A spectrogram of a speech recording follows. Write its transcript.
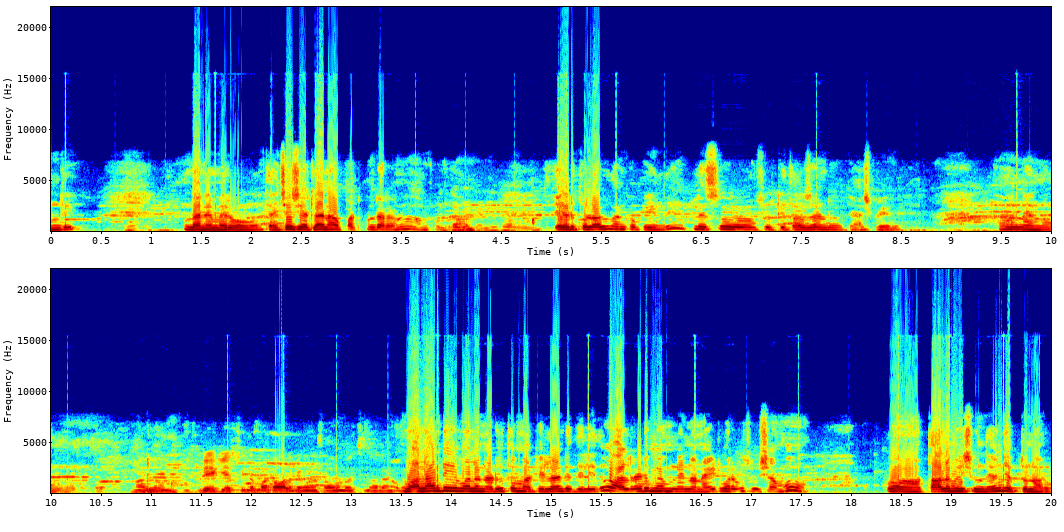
ఉంది. దాన్ని మీరు దయచేసి ఎట్లయినా పట్టుకుంటారని అనుకుంటున్నాను. ఏడు తులాలు దానికి పోయింది ప్లస్ ఫిఫ్టీ థౌజండ్ క్యాష్ పోయింది. నేను అలాంటి వాళ్ళని అడిగితే మాకు ఎలాంటి తెలియదు ఆల్రెడీ మేము నిన్న నైట్ వరకు చూసాము తాళం వేసి ఉంది అని చెప్తున్నారు.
